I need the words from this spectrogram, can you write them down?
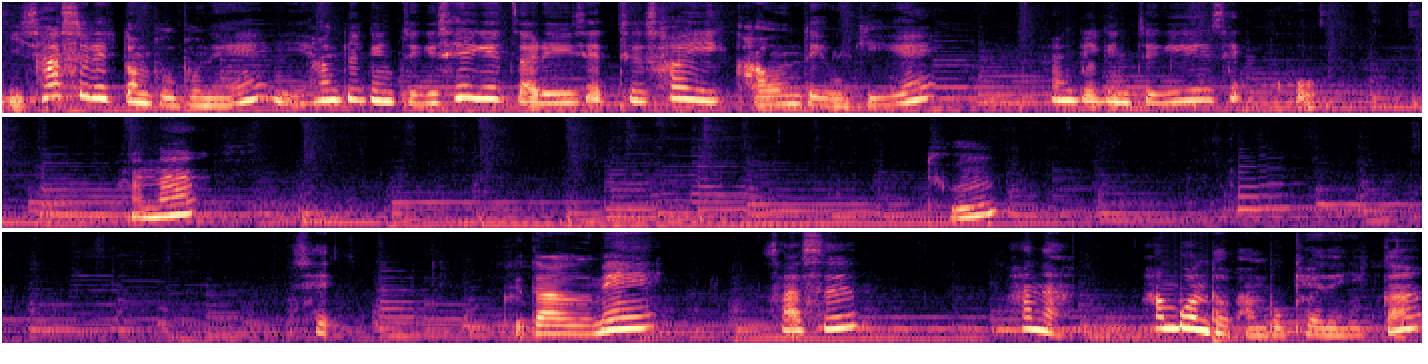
이 사슬했던 부분에 이 한길긴뜨기 3개짜리 세트 사이 가운데 여기에 한길긴뜨기 3코 하나 둘 셋 그 다음에 사슬 하나. 한 번 더 반복해야 되니까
